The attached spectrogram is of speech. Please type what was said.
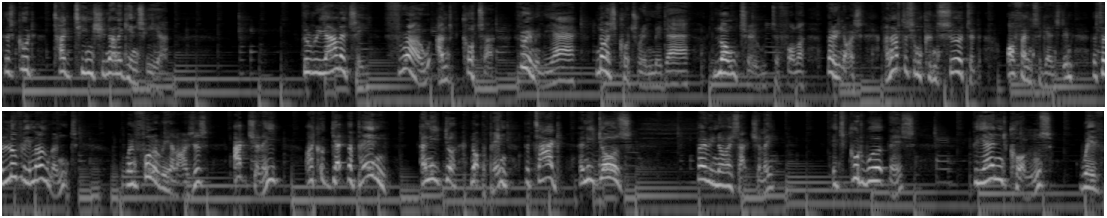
There's good tag team shenanigans here. The reality throw and cutter threw him in the air, nice cutter in mid-air, long two to Fuller, very nice. And after some concerted offence against him, there's a lovely moment when Fuller realises, actually, I could get the pin. And he does, not the pin, the tag, and he does. Very nice, actually. It's good work, this. The end comes with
